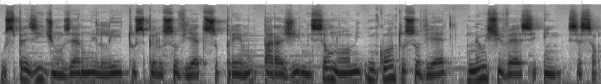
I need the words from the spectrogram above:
Os Presidiums eram eleitos pelo Soviete Supremo para agir em seu nome enquanto o Soviete não estivesse em sessão.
